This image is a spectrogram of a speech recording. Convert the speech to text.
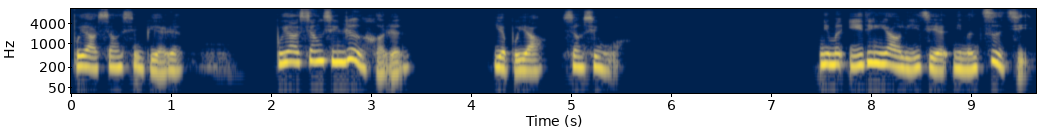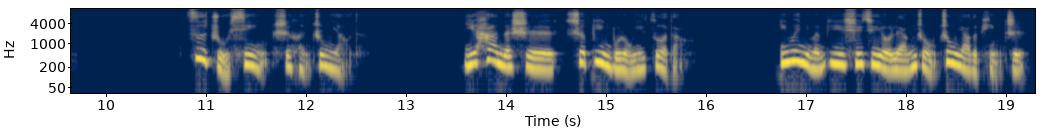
不要相信别人，不要相信任何人，也不要相信我。你们一定要理解你们自己。自主性是很重要的。遗憾的是，这并不容易做到，因为你们必须具有两种重要的品质。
